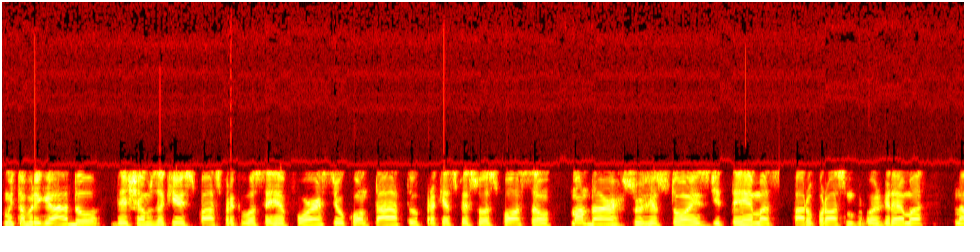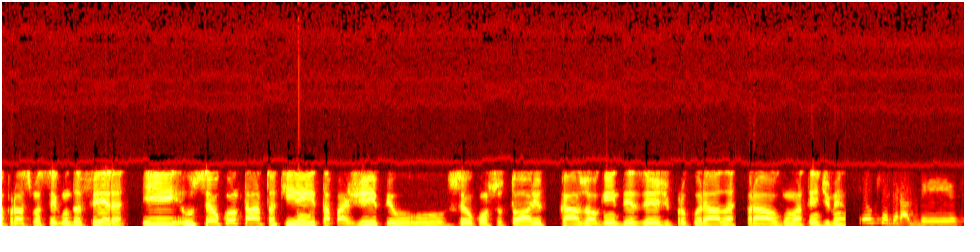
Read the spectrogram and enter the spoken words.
muito obrigado. Deixamos aqui o espaço para que você reforce o contato para que as pessoas possam mandar sugestões de temas para o próximo programa na próxima segunda-feira. E o seu contato aqui em Itapajipe, o, o seu consultório, caso alguém deseje procurá-la para algum atendimento. Eu que agradeço,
